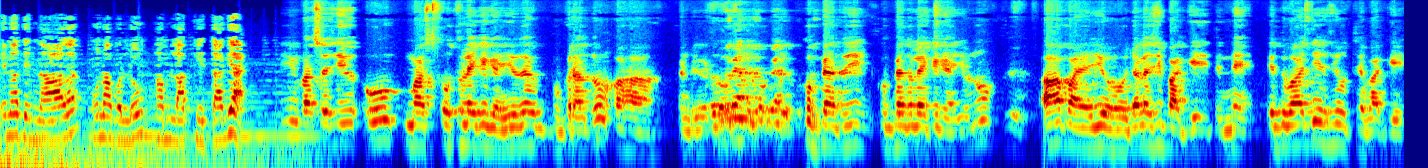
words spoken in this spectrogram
ਇਹਨਾਂ ਦੇ ਨਾਲ ਉਹਨਾਂ ਵੱਲੋਂ ਹਮਲਾ ਕੀਤਾ ਗਿਆ। ਜੀ ਬਸ ਅਸੀਂ ਉਹ ਮਸਤ ਉੱਥੋਂ ਲੈ ਕੇ ਗਏ ਜੀ ਉਹਦਾ ਬੁਗਰਾਂ ਤੋਂ ਆਹ ਚੰਡੀਗੜ੍ਹ ਤੋਂ। ਕੁੱਬਿਆਂ ਤੋਂ ਜੀ ਕੁੱਬਿਆਂ ਤੋਂ ਲੈ ਕੇ ਗਏ ਜੀ ਉਹਨੂੰ। ਆਹ ਪਾਇਆ ਜੀ ਉਹ ਚੱਲ ਅਸੀਂ ਬਾਗੇ ਜੀ ਤਿੰਨੇ। ਇਹ ਤੋਂ ਬਾਅਦ ਜੀ ਅਸੀਂ ਉੱਥੇ ਬਾਗੇ।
